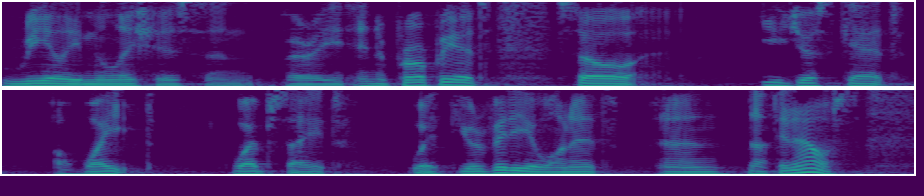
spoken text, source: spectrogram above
really malicious and very inappropriate. So you just get a white website with your video on it and nothing else.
